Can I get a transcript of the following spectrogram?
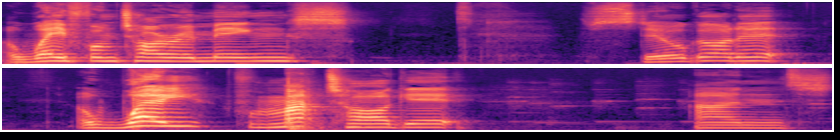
Away from Tyrone Mings. Still got it. Away from Matt Targett and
